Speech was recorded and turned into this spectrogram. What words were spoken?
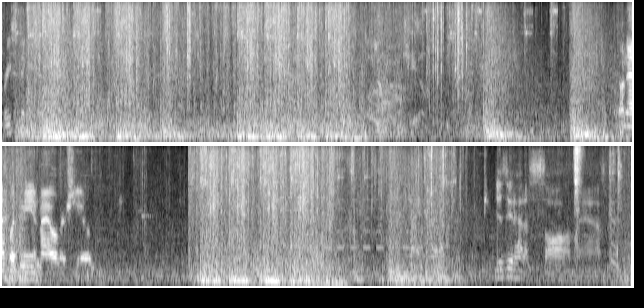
very sticky. Don't F with me and my overshield. This dude had a saw on my ass.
